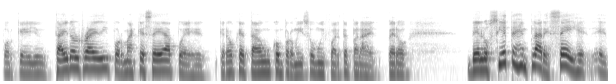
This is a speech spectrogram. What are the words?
porque Title Ready, por más que sea, pues creo que está un compromiso muy fuerte para él. Pero de los siete ejemplares, seis, eh, eh,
